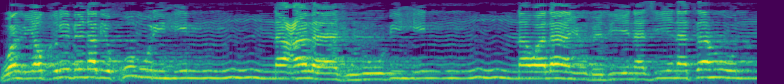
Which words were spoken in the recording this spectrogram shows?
وليضربن بخمرهن على جنوبهن ولا يبدين زينتهن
